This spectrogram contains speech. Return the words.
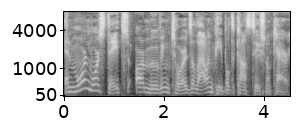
And more and more states are moving towards allowing people to constitutional carry.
